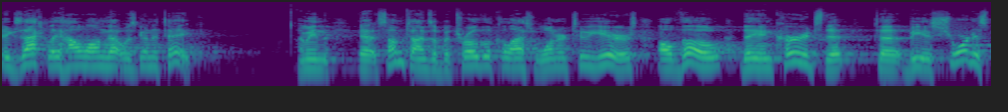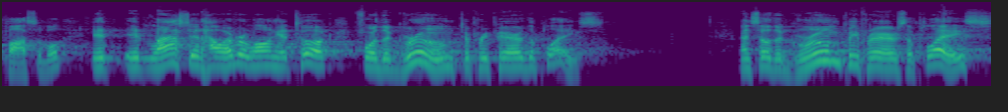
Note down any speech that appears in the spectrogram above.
exactly how long that was going to take. I mean, uh, sometimes a betrothal could last one or two years, although they encouraged it to be as short as possible. It, it lasted however long it took for the groom to prepare the place. And so the groom prepares the place,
